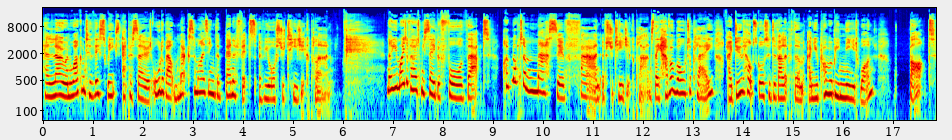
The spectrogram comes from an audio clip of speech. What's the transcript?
Hello, and welcome to this week's episode, all about maximizing the benefits of your strategic plan. Now, you might have heard me say before that I'm not a massive fan of strategic plans. They have a role to play. I do help schools to develop them, and you probably need one. But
